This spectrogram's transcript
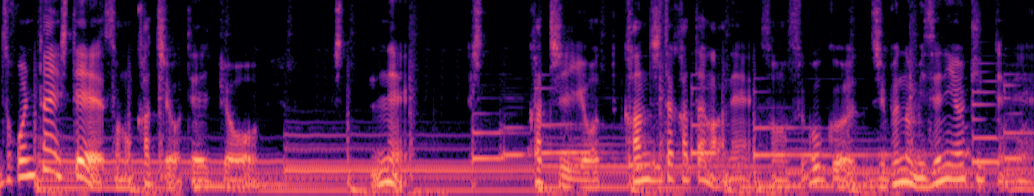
そこに対してその価値を提供ね、価値を感じた方がね、そのすごく自分の身銭を切ってね、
